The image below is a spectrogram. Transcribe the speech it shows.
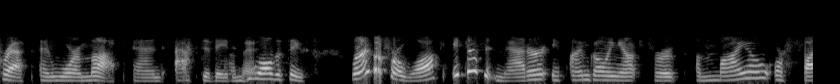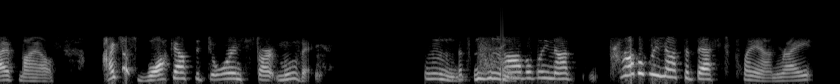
prep and warm up and activate Love and do all the things. When I go for a walk, it doesn't matter if I'm going out for a mile or five miles. I just walk out the door and start moving. Mm, That's mm-hmm. probably not probably not the best plan, right?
